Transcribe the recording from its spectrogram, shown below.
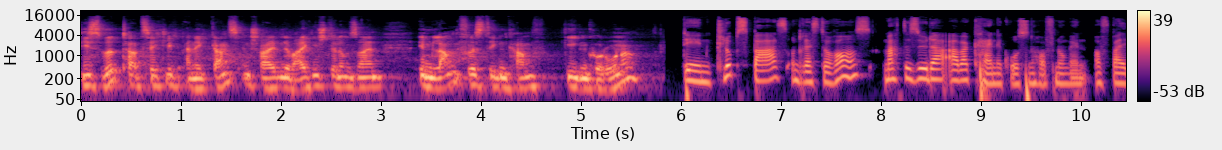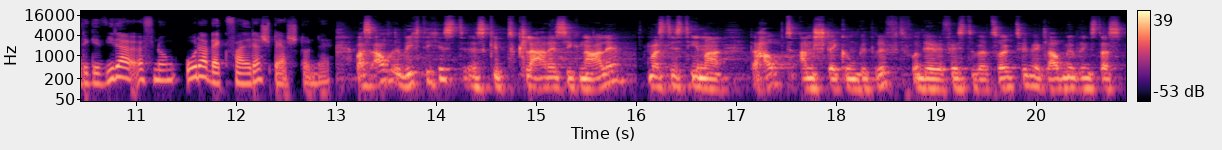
Dies wird tatsächlich eine ganz entscheidende Weichenstellung sein, im langfristigen Kampf gegen Corona. Den Clubs, Bars und Restaurants machte Söder aber keine großen Hoffnungen auf baldige Wiedereröffnung oder Wegfall der Sperrstunde. Was auch wichtig ist, es gibt klare Signale, was das Thema der Hauptansteckung betrifft, von der wir fest überzeugt sind. Wir glauben übrigens, dass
